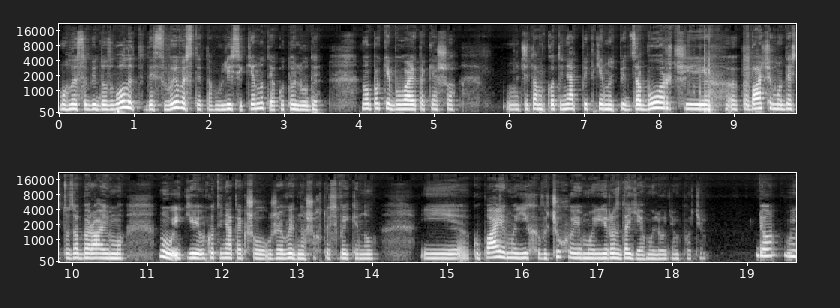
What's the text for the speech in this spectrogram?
могли собі дозволити десь вивезти, там в лісі кинути, як ото люди. Навпаки, буває таке, що чи там котенят підкинуть під забор, чи е, побачимо десь, то забираємо. Ну, і котенята, якщо вже видно, що хтось викинув. І купаємо їх, вичухуємо і роздаємо людям потім. Да, мій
